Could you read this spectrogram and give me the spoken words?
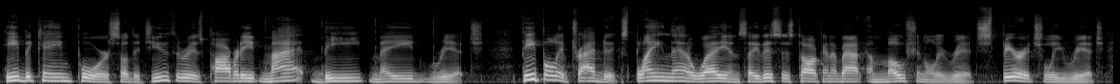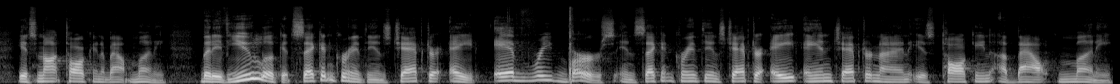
he became poor so that you through his poverty might be made rich. People have tried to explain that away and say this is talking about emotionally rich, spiritually rich. It's not talking about money. But if you look at 2 Corinthians chapter 8, every verse in 2 Corinthians chapter 8 and chapter 9 is talking about money.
